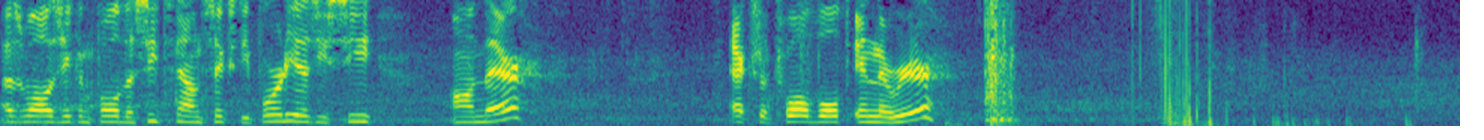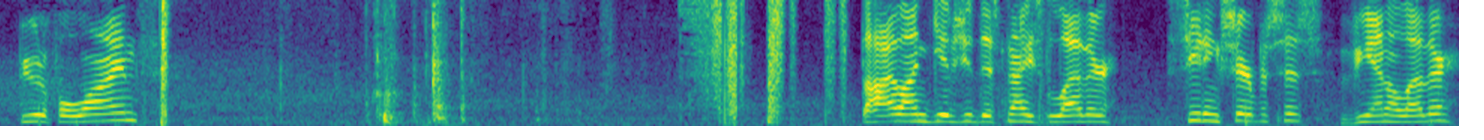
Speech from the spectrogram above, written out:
as well as you can fold the seats down 60-40 as you see on there. Extra 12 volt in the rear. Beautiful lines. The Highline gives you this nice leather seating surfaces, Vienna leather.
